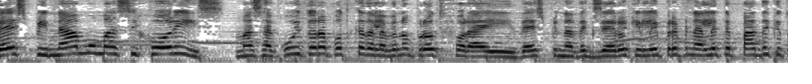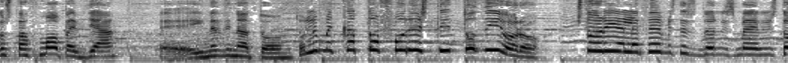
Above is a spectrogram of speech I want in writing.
Δέσποινα μου, μα συγχωρείς. Μας ακούει τώρα από ό,τι καταλαβαίνω πρώτη φορά η Δέσποινα, δεν ξέρω και λέει πρέπει να λέτε πάντα και το σταθμό, παιδιά. Ε, είναι δυνατόν. Το λέμε 100 φορές το δίωρο. Στο Real FM είστε συντονισμένοι, στο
